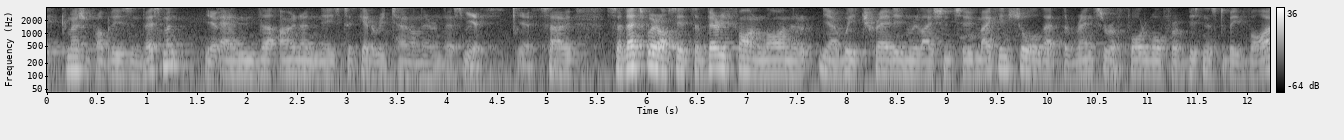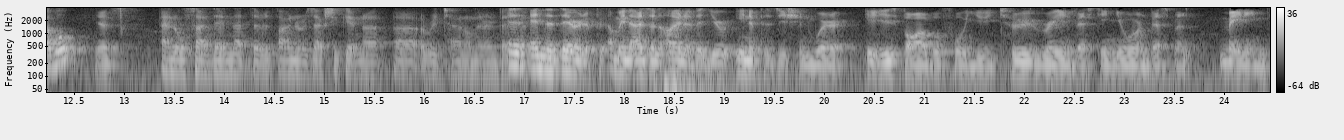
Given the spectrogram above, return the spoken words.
day, commercial property is investment, Yep. and the owner needs to get a return on their investment. Yes. Yes. So, so that's where obviously it's a very fine line that you know we tread in relation to making sure that the rents are affordable for a business to be viable, Yes. and also then that the owner is actually getting a, a, a return on their investment. And, and that they're in a, I mean, as an owner, that you're in a position where it is viable for you to reinvest in your investment, meaning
